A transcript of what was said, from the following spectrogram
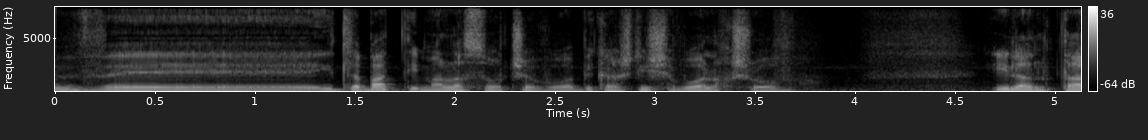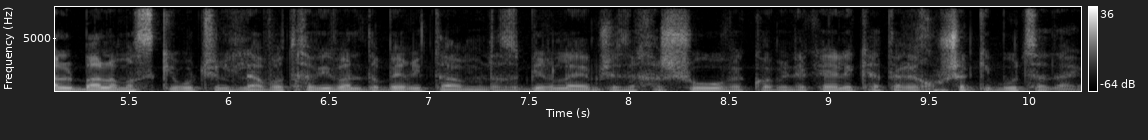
והתלבטתי מה לעשות שבוע, ביקשתי שבוע לחשוב. אילן טל בא למזכירות של להבות חביבה לדבר איתם, להסביר להם שזה חשוב וכל מיני כאלה, כי אתה רכוש הקיבוץ עדיין.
